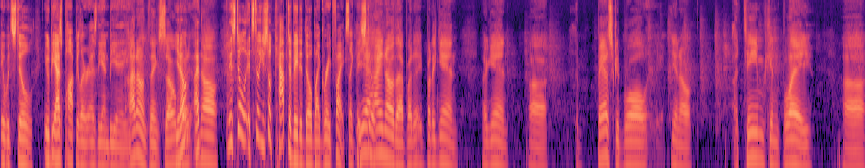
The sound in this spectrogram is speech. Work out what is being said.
it would still it would be as popular as the NBA. I don't think so. You know, I, no. They still it's still you're still captivated though by great fights. Like they yeah, still. I know that, but but again, again, uh, the basketball, you know, a team can play uh, uh,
